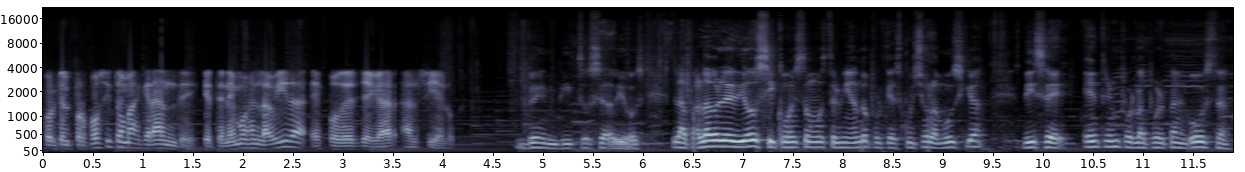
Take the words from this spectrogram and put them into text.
Porque el propósito más grande que tenemos en la vida es poder llegar al cielo. Bendito sea Dios. La palabra de Dios, y con esto estamos terminando porque escucho la música, dice, entren por la puerta angosta,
